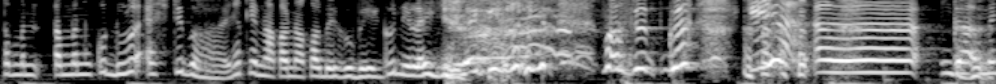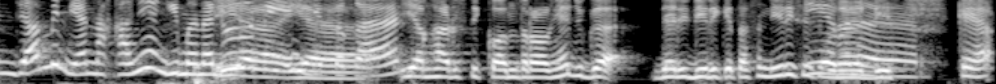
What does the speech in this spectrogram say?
temen-temenku dulu SD banyak yang nakal-nakal bego-bego nilai jelek gitu. Maksud gue kayaknya eh, nggak menjamin ya nakalnya yang gimana dulu nih gitu kan. Yang harus dikontrolnya juga dari diri kita sendiri sih Iya, sebenarnya benar. Dis. Kayak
